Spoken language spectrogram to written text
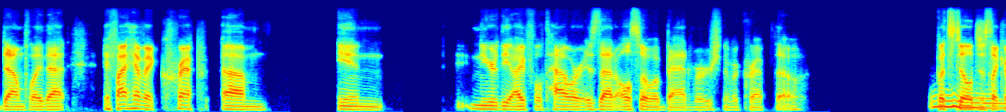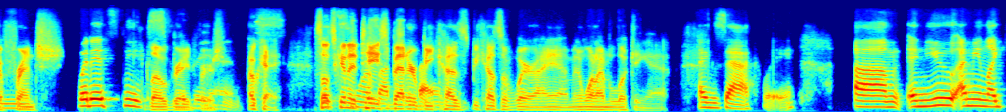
downplay that. If I have a crepe um, in near the Eiffel Tower, is that also a bad version of a crepe though? But still just like a mm. French but it's the low grade version. Okay. So it's, it's gonna taste better because because of where I am and what I'm looking at. Exactly. Um and you I mean like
